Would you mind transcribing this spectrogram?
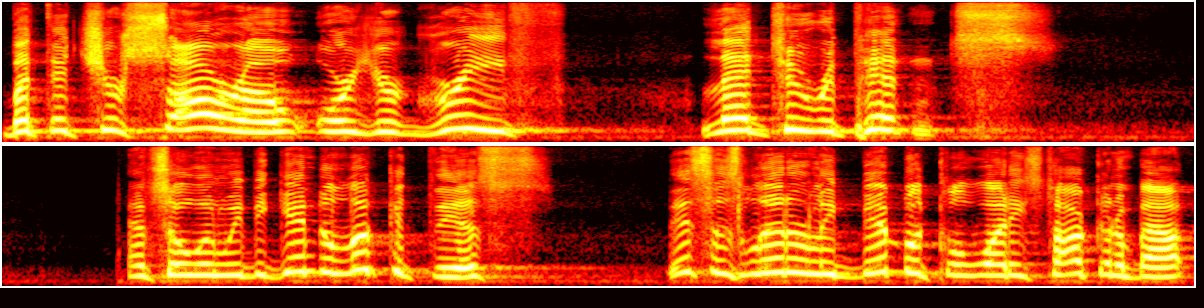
but that your sorrow or your grief led to repentance. And so when we begin to look at this, this is literally biblical what he's talking about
